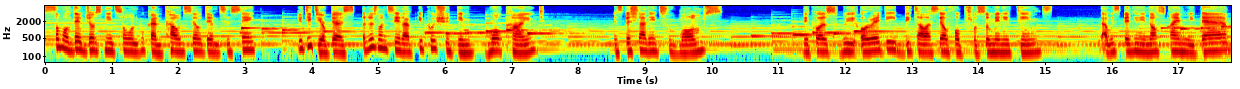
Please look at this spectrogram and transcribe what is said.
some of them just need someone who can counsel them to say, You did your best. I just want to say that people should be more kind, especially to moms, because we already beat ourselves up for so many things. Are we spending enough time with them?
